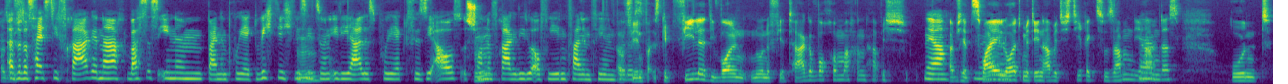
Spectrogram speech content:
Also ich- das heißt, die Frage nach, was ist Ihnen bei einem Projekt wichtig, Mhm. wie sieht so ein ideales Projekt für Sie aus, ist schon eine Frage, die du auf jeden Fall empfehlen würdest. Auf jeden Fall. Es gibt viele, die wollen nur eine Vier-Tage-Woche machen. Habe ich, Ja. hab ich jetzt zwei Ja. Leute, mit denen arbeite ich direkt zusammen, die Ja. haben das. Und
